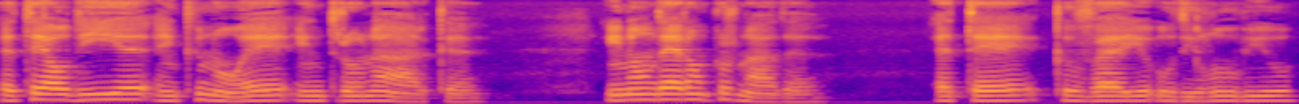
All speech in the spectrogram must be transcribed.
até ao dia em que Noé entrou na arca, e não deram por nada, até que veio o dilúvio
